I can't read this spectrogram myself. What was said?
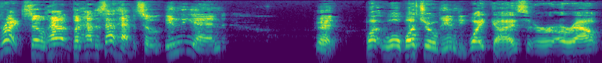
Right. So, how, but how does that happen? So, in the end, go ahead. But well, a bunch of white guys are, are out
